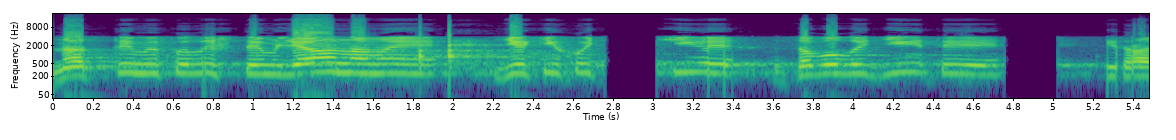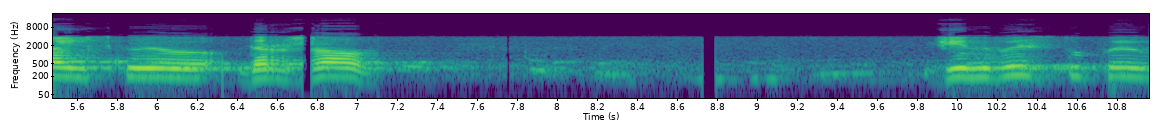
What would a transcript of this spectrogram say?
над тими филистимлянами, які хотіли заволодіти ізраїльською державою. Він виступив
